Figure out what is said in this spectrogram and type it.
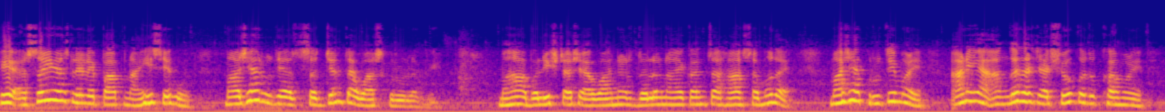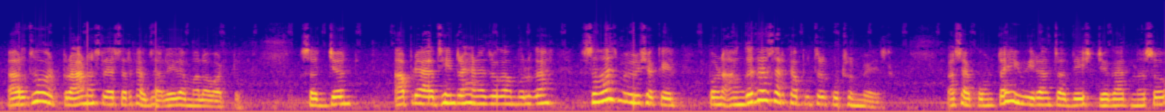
हे असह्य असलेले पाप नाहीसे होऊन माझ्या हृदयात सज्जनता वास करू लागली. महाबलिष्ठ अशा वानर दलनायकांचा हा समुदाय माझ्या कृतीमुळे आणि या अंगदाच्या शोकदुःखामुळे अर्धवट प्राण असल्यासारखा झालेला मला वाटतो. सज्जन आपल्या अधीन राहण्याजोगा मुलगा सहज मिळू शकेल पण अंगदासारखा पुत्र कुठून मिळेल? असा कोणताही वीरांचा देश जगात नसो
